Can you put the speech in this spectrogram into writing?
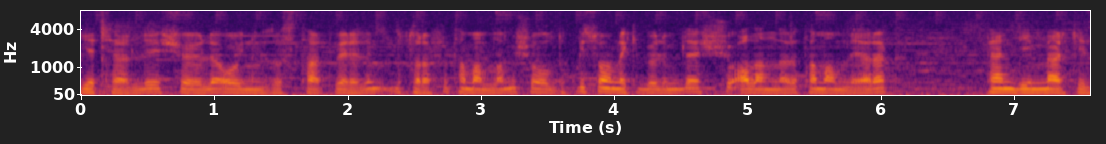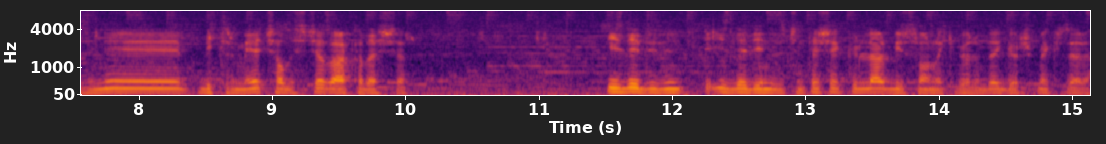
yeterli. Şöyle oyunumuza start verelim. Bu tarafı tamamlamış olduk. Bir sonraki bölümde şu alanları tamamlayarak Pendik'in merkezini bitirmeye çalışacağız arkadaşlar. İzlediğiniz, izlediğiniz için teşekkürler. Bir sonraki bölümde görüşmek üzere.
